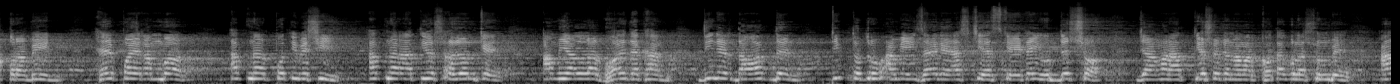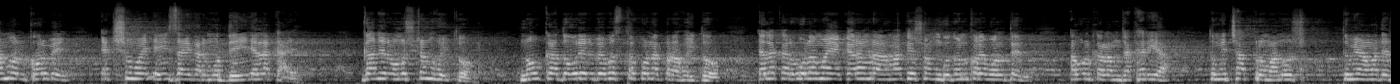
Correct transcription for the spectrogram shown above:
আকরাবিন। হে পয়গাম্বর, আপনার প্রতিবেশী, আপনার আত্মীয় স্বজনকে আমি আল্লাহর ভয় দেখান, দিনের দাওয়াত দেন। ঠিক আমি এই জায়গায় আসছি আজকে, এটাই উদ্দেশ্য যে আমার আত্মীয় স্বজন আমার কথাগুলো শুনবে, আমল করবে এক সময় এই জায়গার মধ্যে, এই এলাকায়। গানের অনুষ্ঠান হইতো, নৌকা দৌড়ের ব্যবস্থাপনা করা হইতো। এলাকার ওলামায়ে কেরামরা আমাকে সম্বোধন করে বলতেন, আবুল কালাম জাখারিয়া তুমি ছাত্র মানুষ তুমি আমাদের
